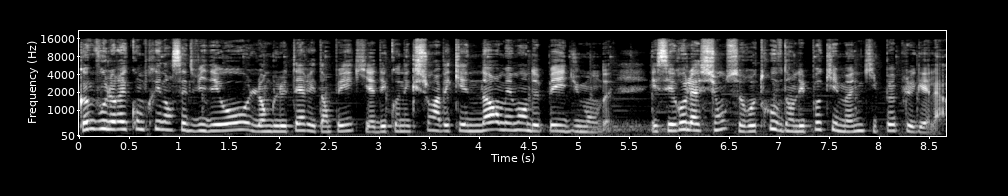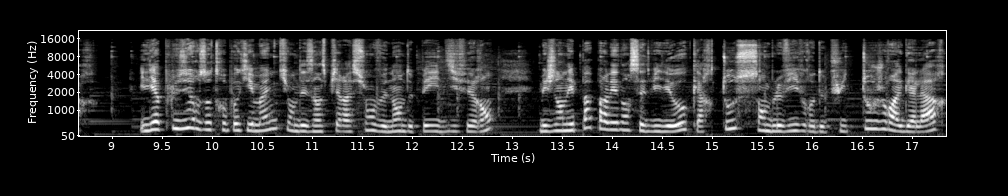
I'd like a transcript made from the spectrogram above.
Comme vous l'aurez compris dans cette vidéo, l'Angleterre est un pays qui a des connexions avec énormément de pays du monde, et ces relations se retrouvent dans les Pokémon qui peuplent Galar. Il y a plusieurs autres Pokémon qui ont des inspirations venant de pays différents, mais je n'en ai pas parlé dans cette vidéo car tous semblent vivre depuis toujours à Galar,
